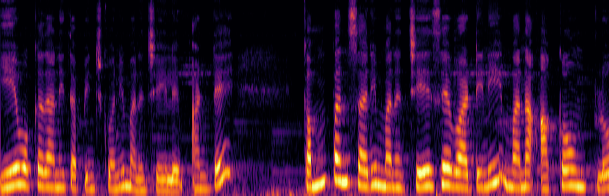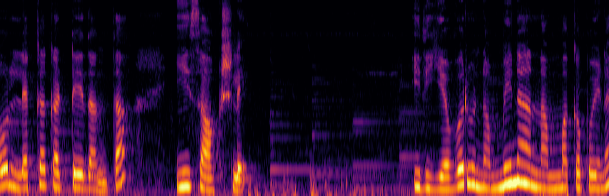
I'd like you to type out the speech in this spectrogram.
ఏ ఒక్కదాన్ని తప్పించుకొని మనం చేయలేం. అంటే కంపల్సరీ మనం చేసే వాటిని మన అకౌంట్లో లెక్క కట్టేదంతా ఈ సాక్షులే. ఇది ఎవరు నమ్మినా నమ్మకపోయినా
